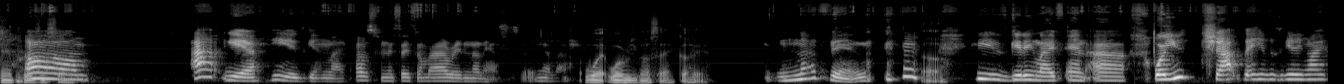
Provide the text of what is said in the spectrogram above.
in prison. so- Um, I yeah, he is getting life. I was gonna say something, but I already know the answer. So never mind. What What were you gonna say? Go ahead. Nothing. Oh. he is getting life, and uh, were you shocked that he was getting life?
